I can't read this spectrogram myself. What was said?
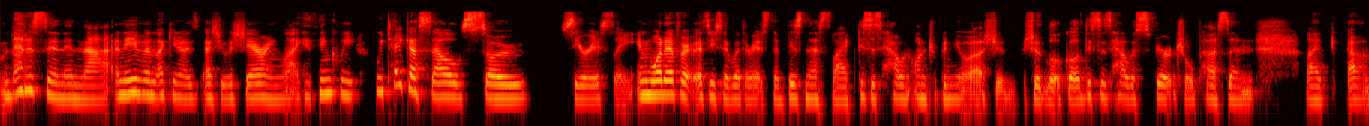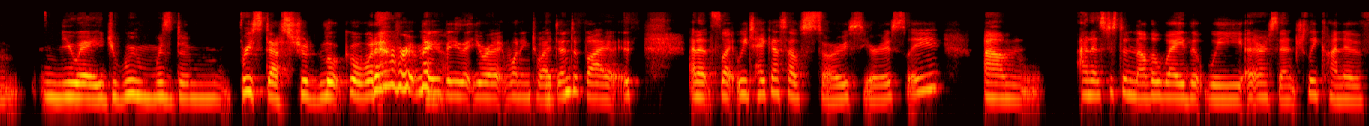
medicine in that and even like you know as, as you were sharing like i think we we take ourselves so seriously in whatever as you said whether it's the business like this is how an entrepreneur should should look or this is how a spiritual person like um new age womb wisdom priestess should look or whatever it may yeah. be that you're wanting to identify with and it's like we take ourselves so seriously um and it's just another way that we are essentially kind of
